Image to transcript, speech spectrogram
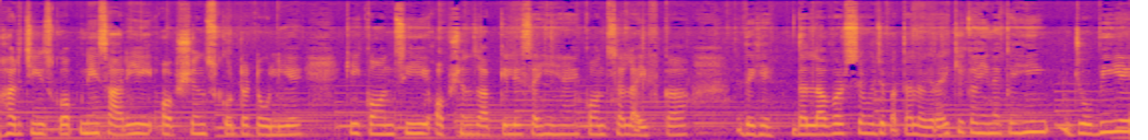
हर चीज़ को अपने सारी ऑप्शंस को टटोलिए कि कौन सी ऑप्शंस आपके लिए सही हैं, कौन सा लाइफ का। देखिए द लवर्स से मुझे पता लग रहा है कि कहीं ना कहीं जो भी ये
